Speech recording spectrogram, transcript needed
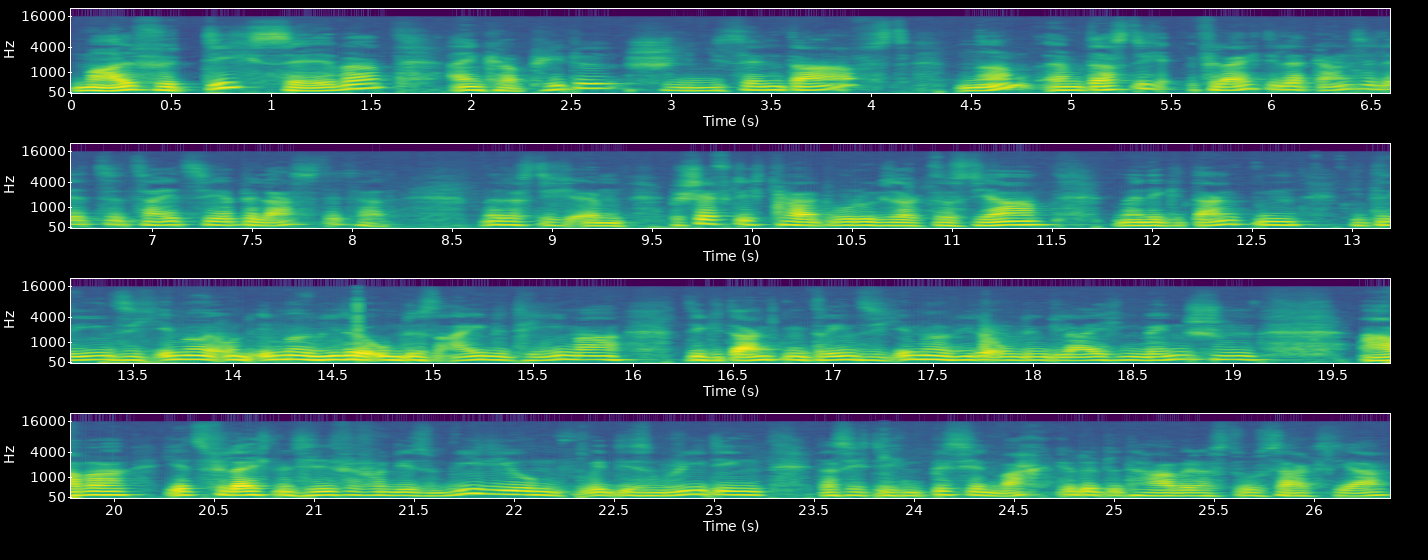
mal für dich selber ein Kapitel schließen darfst, na, ähm, das dich vielleicht die ganze letzte Zeit sehr belastet hat ne, das dich ähm, beschäftigt hat, wo du gesagt hast, ja, meine Gedanken, die drehen sich immer und immer wieder um das eine Thema, die Gedanken drehen sich immer wieder um den gleichen Menschen, aber jetzt vielleicht mit Hilfe von diesem Video, mit diesem Reading, dass ich dich ein bisschen wachgerüttelt habe, dass du sagst, ja,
